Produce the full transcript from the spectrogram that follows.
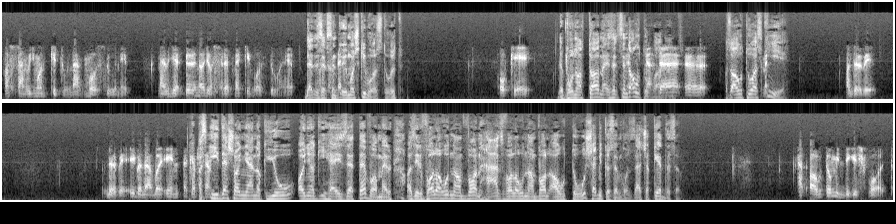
aztán úgymond ki tudnánk mozdulni. Mert ugye ő nagyon szeretne kimozdulni. De ezek szerint ő most kimozdult? Oké. Okay. De vonattal? Mert ezek szerint autóval de, de, Az autó az kié? A dövé. Dövé. Igazából én nekem Az sem... édesanyjának jó anyagi helyzete van? Mert azért valahonnan van ház, valahonnan van autó, semmi közöm hozzá, csak kérdezem. Hát autó mindig is volt.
